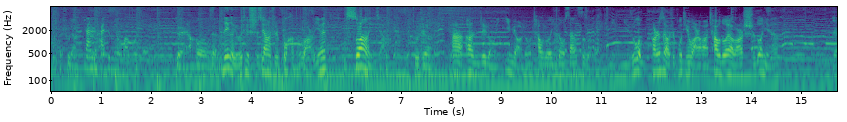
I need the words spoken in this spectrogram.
几个数量级。但是还是没有玩过。对，然后那个游戏实际上是不可能玩的，因为算了一下，就是按按这种一秒钟差不多移动三次左右，你。如果二十四小时不停玩的话，差不多要玩十多年。对，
